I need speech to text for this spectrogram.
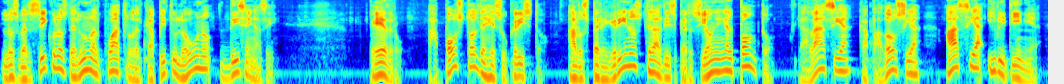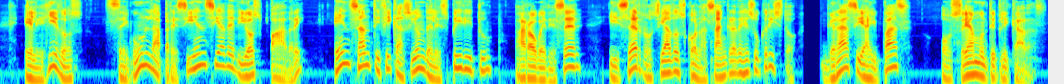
Los versículos del 1 al 4 del capítulo 1 dicen así. Pedro, apóstol de Jesucristo, a los peregrinos de la dispersión en el Ponto, Galacia, Capadocia, Asia y Bitinia, elegidos según la presencia de Dios Padre, en santificación del Espíritu para obedecer y ser rociados con la sangre de Jesucristo. Gracia y paz os sean multiplicadas.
